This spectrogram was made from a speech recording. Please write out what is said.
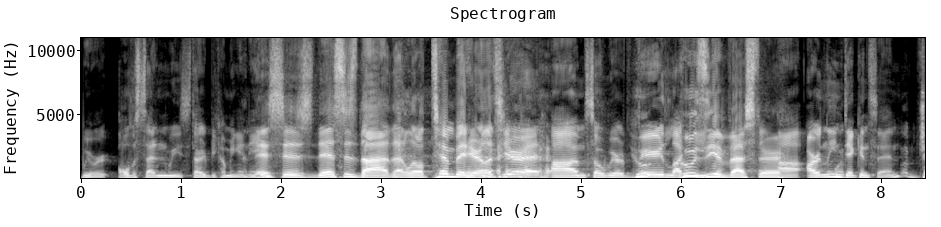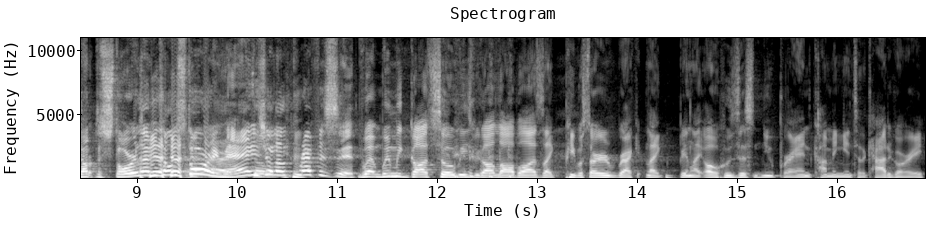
we were all of a sudden we started becoming a name. This is this is the that little Timbit here. Let's hear it. um, so we're very lucky. Who's the investor? uh, Arlene Dickinson. Jump the story. Let him tell the story, man. He's trying to preface it. When, when we got Sobeys, we got Loblaws, like people started rec- like being like, "Oh, who's this new brand coming into the category?"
